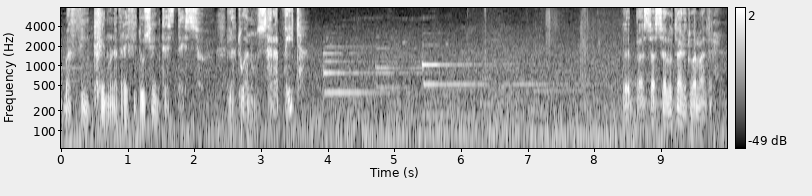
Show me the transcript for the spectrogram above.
Ma finché non avrai fiducia in te stesso, la tua non sarà vita. E passa a salutare tua madre.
